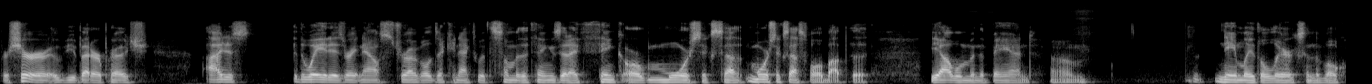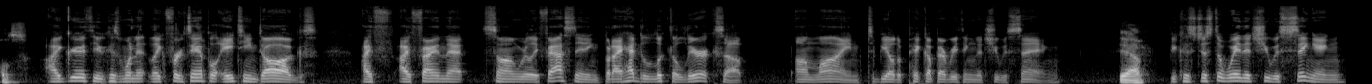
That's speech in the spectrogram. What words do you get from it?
for sure it would be a better approach. I just the way it is right now struggle to connect with some of the things that I think are more success more successful about the the album and the band, um, namely the lyrics and the vocals. I agree with you because when it, like, for example, 18 Dogs, I, f- I find that song really fascinating, but I had to look the lyrics up online to be able to pick up everything that she was saying. Yeah, Because just the way that she was singing,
